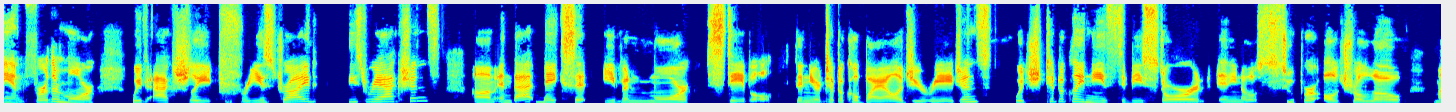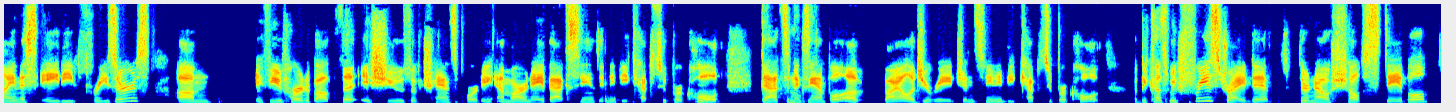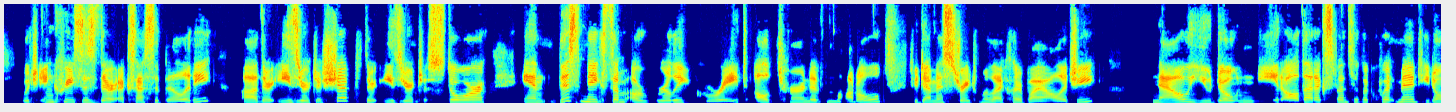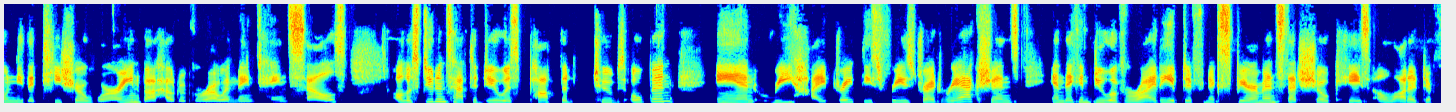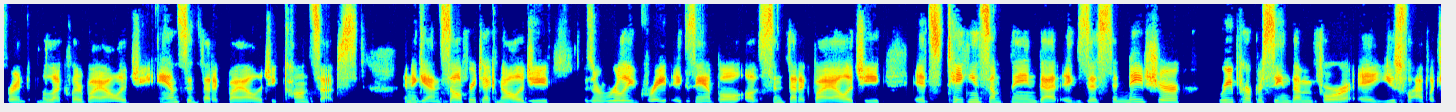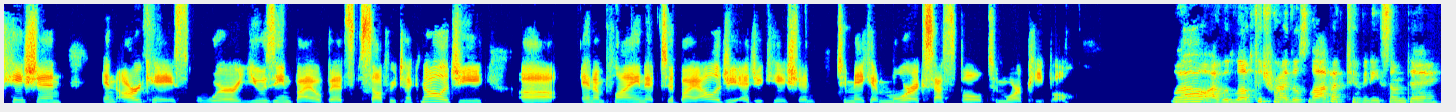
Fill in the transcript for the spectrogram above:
And furthermore, we've actually freeze dried these reactions, um, and that makes it even more stable than your typical biology reagents, which typically needs to be stored in you know those super ultra low minus 80 freezers. Um, if you've heard about the issues of transporting mRNA vaccines, they need to be kept super mm. cold. That's an example of biology reagents needing to be kept super cold. But because we freeze dried it, they're now shelf stable, which increases their accessibility. Uh, they're easier to ship, they're easier to store, and this makes them a really great alternative model to demonstrate molecular biology now you don't need all that expensive equipment. You don't need the teacher worrying about how to grow and maintain cells. All the students have to do is pop the tubes open and rehydrate these freeze dried reactions, and they can do a variety of different experiments that showcase a lot of different molecular biology and synthetic biology concepts. And again, cell free technology is a really great example of synthetic biology. It's taking something that exists in nature repurposing them for a useful application. In our case, we're using BioBits cell free technology uh, and applying it to biology education to make it more accessible to more people. Wow, I would love to try those lab activities someday.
